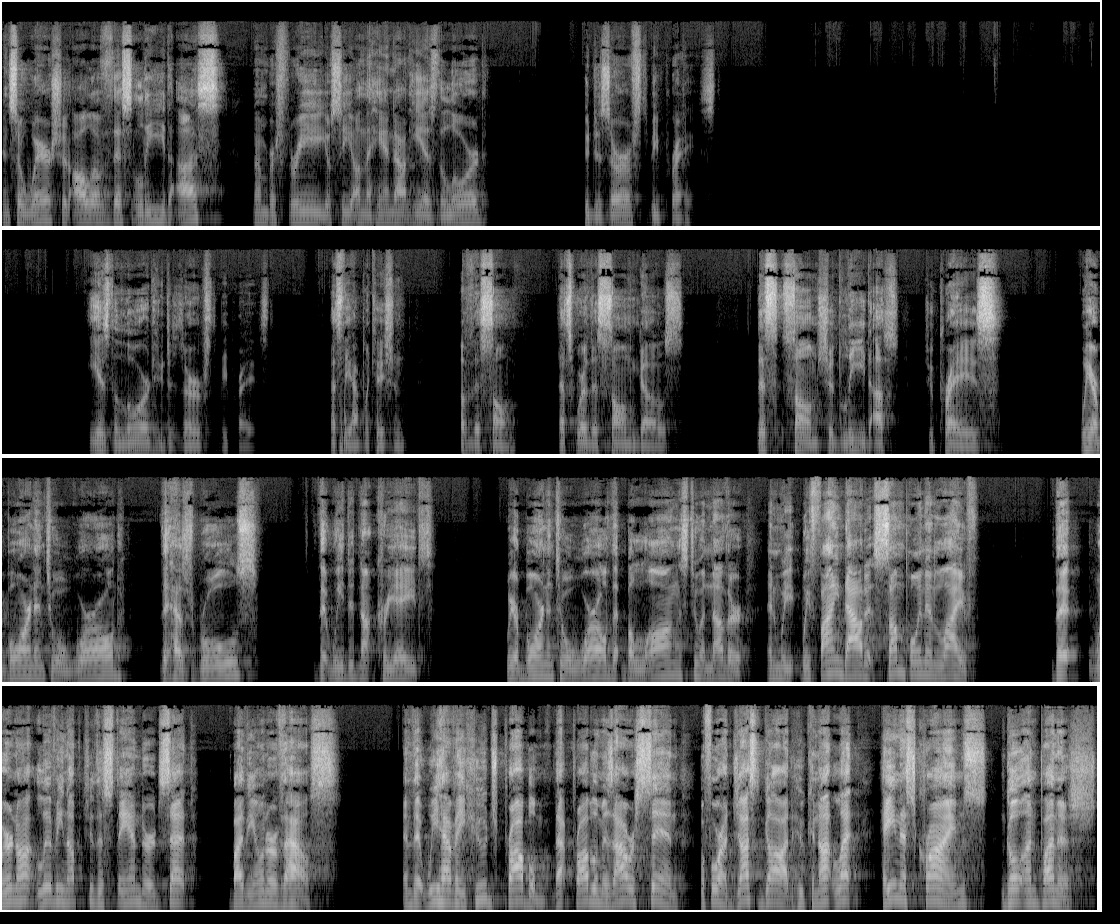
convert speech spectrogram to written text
And so, where should all of this lead us? Number three, you'll see on the handout, He is the Lord who deserves to be praised. He is the Lord who deserves to be praised. That's the application of this psalm. That's where this psalm goes. This psalm should lead us to praise. We are born into a world that has rules that we did not create. We are born into a world that belongs to another. And we, we find out at some point in life that we're not living up to the standard set by the owner of the house. And that we have a huge problem. That problem is our sin before a just God who cannot let heinous crimes go unpunished.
